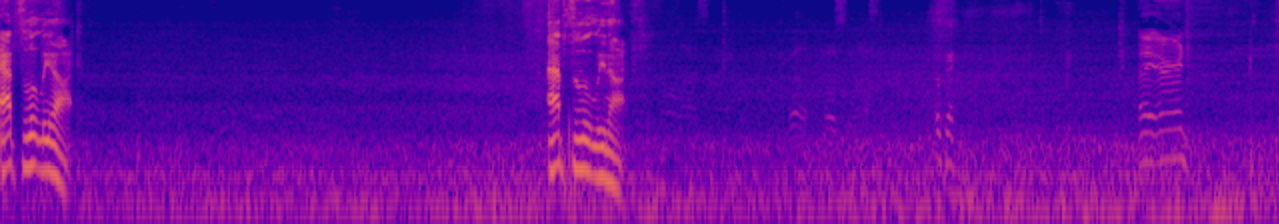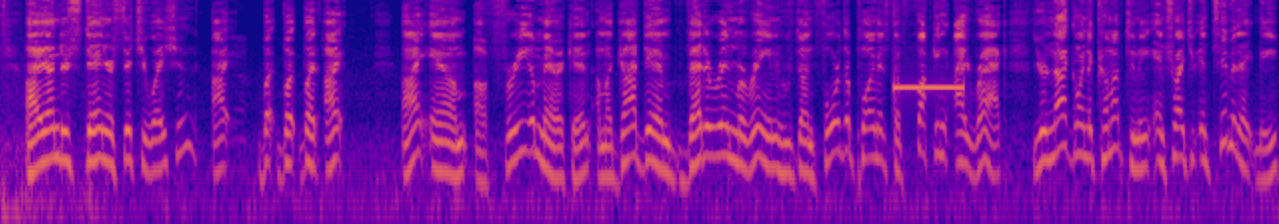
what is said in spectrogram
Absolutely not. Absolutely not. Well, most of the last. Okay. Hey, Aaron. I understand your situation. I but but but I I am a free American. I'm a goddamn veteran Marine who's done four deployments to fucking Iraq. You're not going to come up to me and try to intimidate me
